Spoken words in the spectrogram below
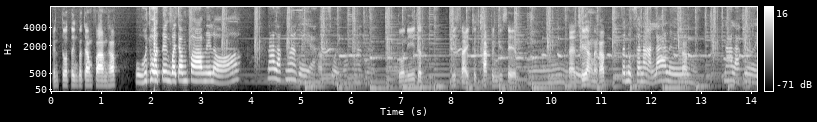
เป็นตัวตึงประจำฟาร์มครับ โอ้ตัวตึงประจำฟาร์มเลยเหรอ น่ารักมากเลยอะ่ะ ครับ สวยมากมากๆเลยตัวนี้จะนิสัยคึกคักเป็นพิเศษ อืมแต่เชื่องนะครับ สนุกสนานล่าเริครังบน่ารักเลย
